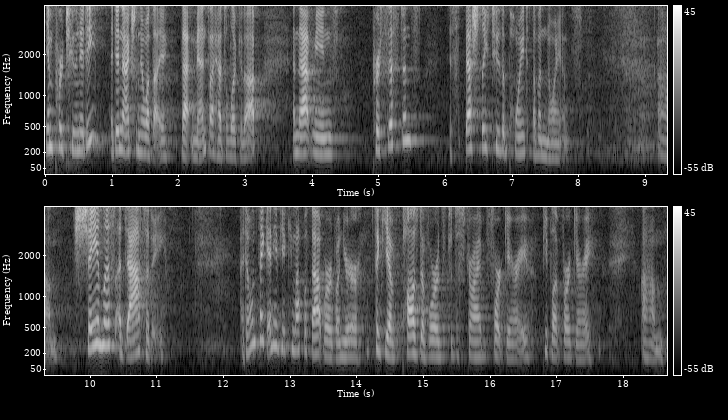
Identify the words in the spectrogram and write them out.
importunity. I didn't actually know what that, that meant, I had to look it up. And that means persistence, especially to the point of annoyance. Um, shameless audacity. I don't think any of you came up with that word when you're thinking of positive words to describe Fort Garry, people at Fort Garry um,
